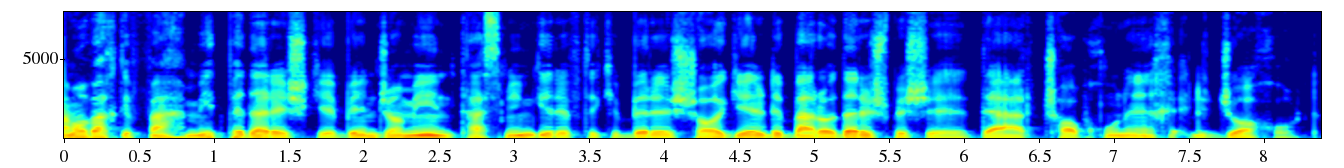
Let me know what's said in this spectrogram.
اما وقتی فهمید پدرش که بنجامین تصمیم گرفته که بره شاگرد برادرش بشه در چاپخونه خیلی جا خورد.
